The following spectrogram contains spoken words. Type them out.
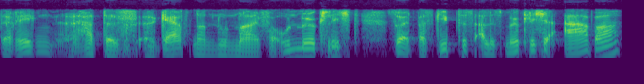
der Regen hat das Gärtnern nun mal verunmöglicht. So etwas gibt es, alles Mögliche. Aber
